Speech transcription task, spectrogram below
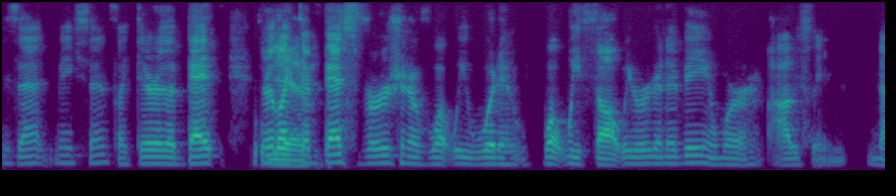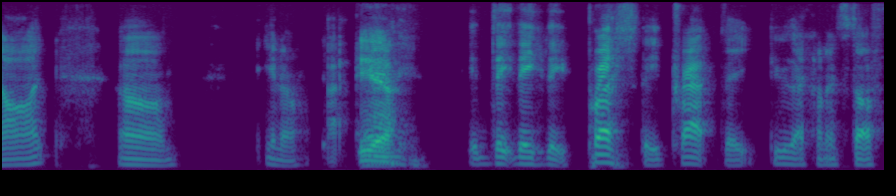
Does that make sense? Like they're the best, they're yeah. like the best version of what we would have what we thought we were gonna be, and we're obviously not. Um, you know, yeah. They, they they press, they trap, they do that kind of stuff.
